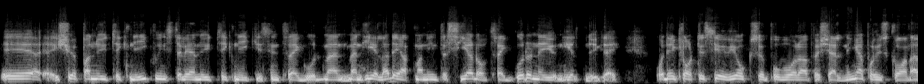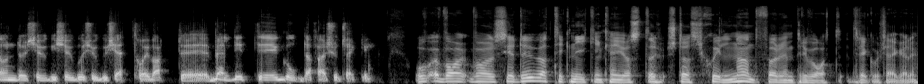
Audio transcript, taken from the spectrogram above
eh, köpa ny teknik och installera ny teknik i sin trädgård men, men hela det att man är intresserad av trädgården är ju en helt ny grej. Och det är klart, det ser vi också på våra försäljningar på Husqvarna under 2020 och 2021 har ju varit eh, väldigt eh, god affärsutveckling. Och var, var ser du att tekniken kan göra störst skillnad för en privat trädgårdsägare?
